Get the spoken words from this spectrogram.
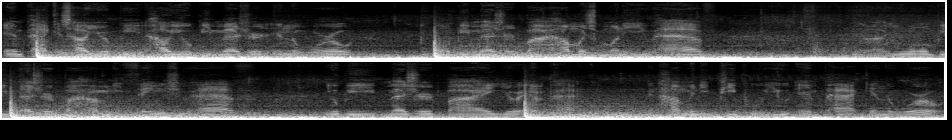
Impact is how you'll be how you'll be measured in the world. You won't be measured by how much money you have. Uh, you won't be measured by how many things you have. You'll be measured by your impact and how many people you impact in the world.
